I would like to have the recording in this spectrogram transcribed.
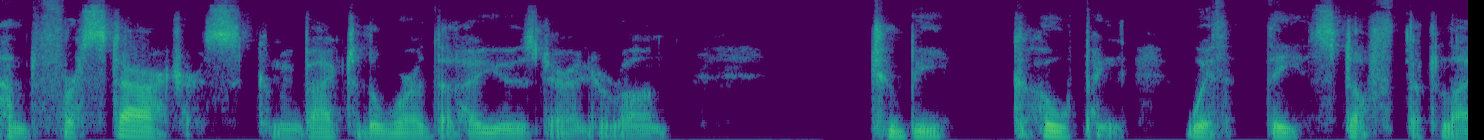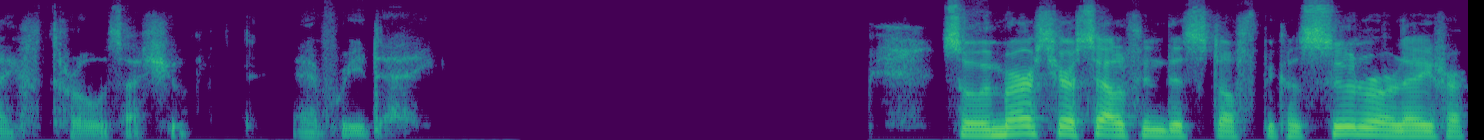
And for starters, coming back to the word that I used earlier on, to be coping with the stuff that life throws at you every day. So immerse yourself in this stuff because sooner or later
